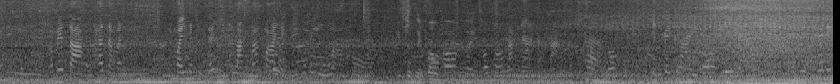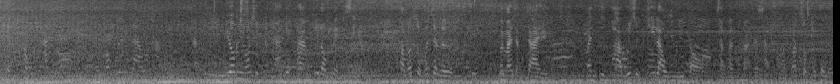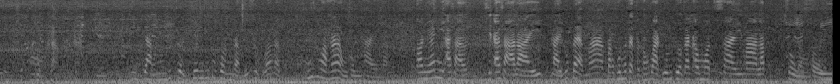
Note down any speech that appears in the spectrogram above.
อืมพระเมตตาของท่านนะมันทำไมมันถึงได้มีพลังมากมายอย่างนี้ก็ไม่รู้อะค่ะพี่ปู่เคยบเราอกก็เคยเข้าเฝ้าตามงานต่างค่ะๆก็เห็นไกลๆก็ปลื้มแค่ได้เห็นตรงท่านก็ก็ปลื้มแล้วอะค่ะพี่ว่ามีความสุขนะคะทุกครั้งที่เราเปล่งเสียง คำว่าสุขว่าเจริญมันมาจากใจ มันคือความรู้สึกที่เรามีต่อสถาบันพระมหากษัตริย์ของวัดสมพระเจริญทุกครั้งอีกอย่างหนึ่งที่เกิดขึ้นที่ทุกคนแบบรู้สึกว่าแบบนี่คือความน่าของคนไทยค่ะตอนนี้มีอาสาจิตอาสาหลายหลายรูปแบบมาก บางคนมาจากต่างจังหวัดรวมตัวกันเอามอเตอร์ไซค์มารับส่งฟรี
